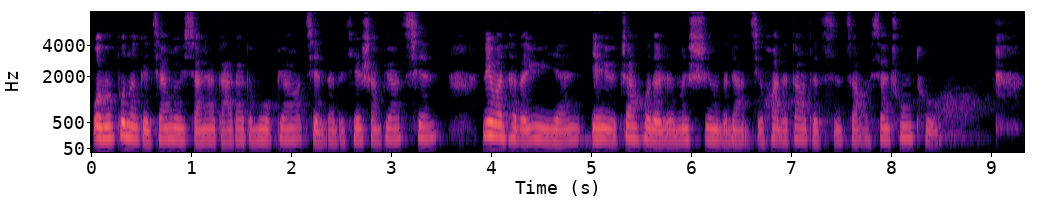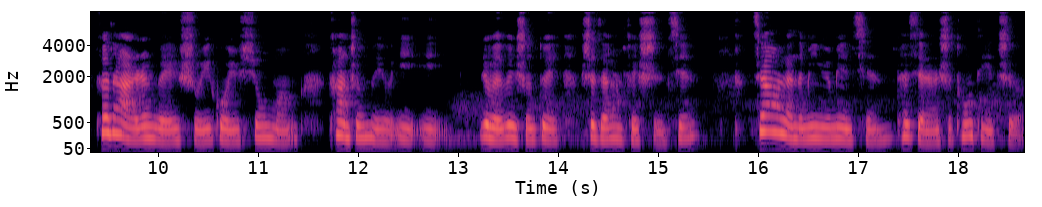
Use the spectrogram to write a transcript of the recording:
我们不能给加缪想要达到的目标简单的贴上标签。另外，他的预言也与战后的人们使用的两极化的道德词藻相冲突。科塔尔认为鼠疫过于凶猛，抗争没有意义，认为卫生队是在浪费时间。在奥兰的命运面前，他显然是通敌者。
